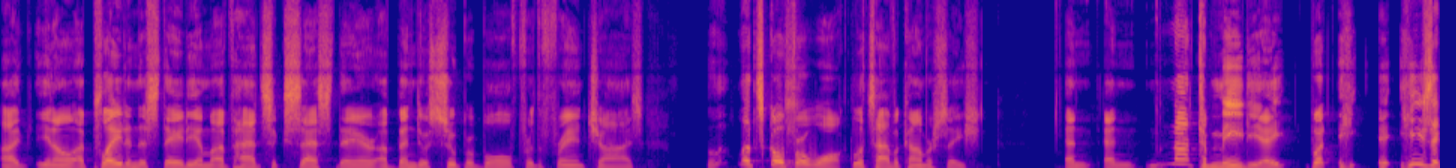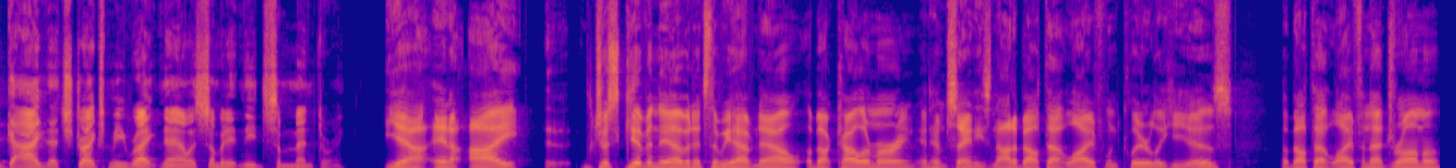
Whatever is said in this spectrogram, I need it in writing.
I you know I played in the stadium. I've had success there. I've been to a Super Bowl for the franchise. L- let's go for a walk. Let's have a conversation. And and not to mediate, but he, he's a guy that strikes me right now as somebody that needs some mentoring. Yeah, and I just given the evidence that we have now about Kyler Murray and him saying he's not about that life when clearly he is about that life and that drama.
